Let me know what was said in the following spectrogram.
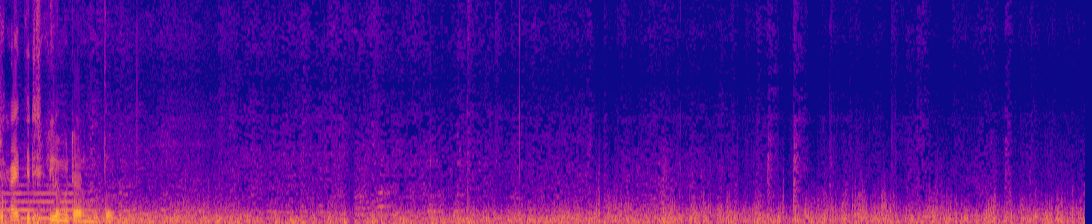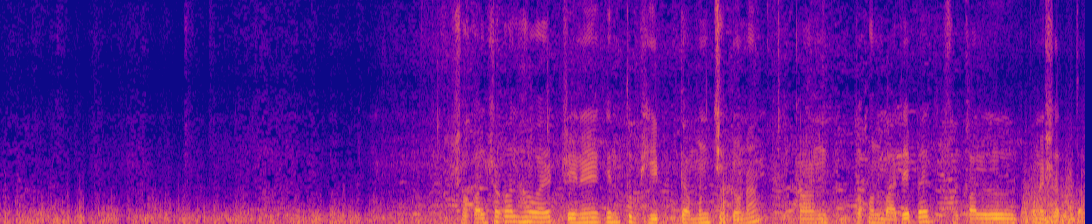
সাঁত্রিশ কিলোমিটার মতো। সকাল সকাল হওয়ায় ট্রেনে কিন্তু ভিড় তেমন ছিল না, কারণ তখন বাজে প্রায় সকাল পৌনে সাতটা।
